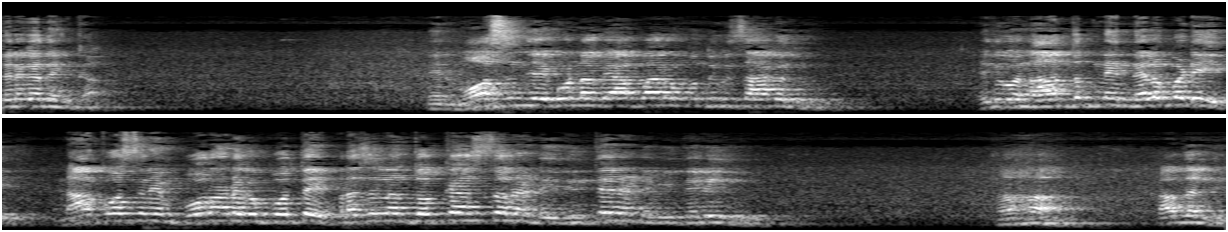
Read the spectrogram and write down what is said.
తిరగదు ఇంకా. నేను మోసం చేయకుండా వ్యాపారం ముందుకు సాగదు. ఇదిగో నా అంతటి నేను నిలబడి నా కోసం నేను పోరాడకపోతే ప్రజలను తొక్కేస్తానండి. ఇది ఇంతేనండి మీకు తెలియదు ఆహా కాదండి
